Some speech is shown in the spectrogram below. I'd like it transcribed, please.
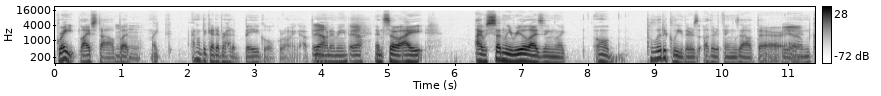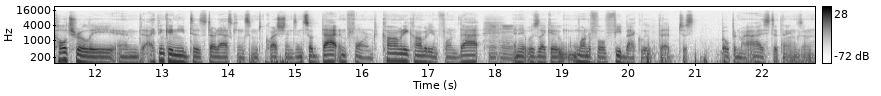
great lifestyle but like I don't think I'd ever had a bagel growing up. You Yeah, know what I mean? yeah. And so I, I was suddenly realizing like, oh, politically there's other things out there Yeah. and culturally and I think I need to start asking some questions and so that informed comedy comedy informed that Mm-hmm. and it was like a wonderful feedback loop that just opened my eyes to things and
